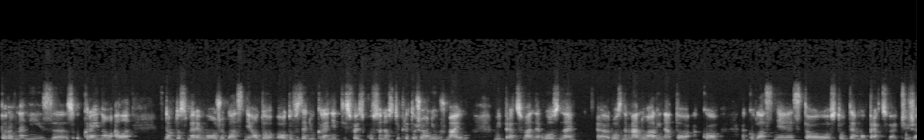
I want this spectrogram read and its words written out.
porovnaní s, s Ukrajinou, ale v tomto smere môže vlastne odo, odovzdať Ukrajine tie svoje skúsenosti, pretože oni už majú vypracované rôzne, e, rôzne manuály na to, ako, ako vlastne s tou, s tou témou pracovať. Čiže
